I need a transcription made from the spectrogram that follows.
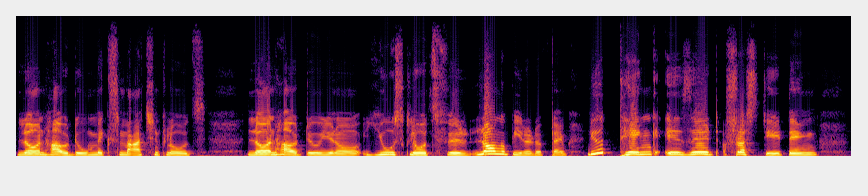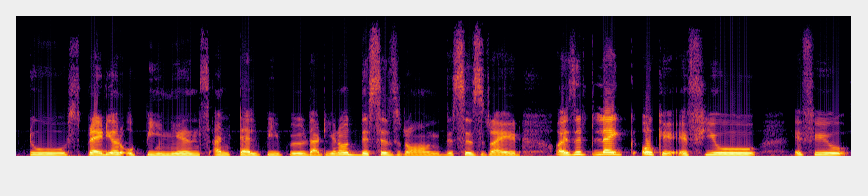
Learn how to mix match clothes. Learn how to you know use clothes for longer period of time. Do you think is it frustrating to spread your opinions and tell people that you know this is wrong this is right or is it like okay if you if you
